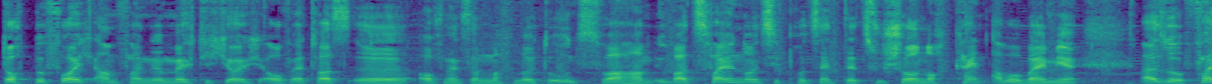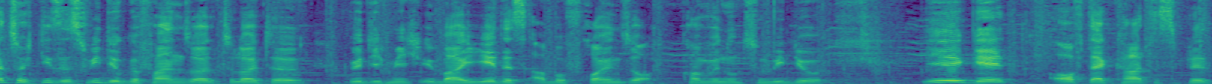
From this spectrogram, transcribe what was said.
Doch bevor ich anfange, möchte ich euch auf etwas äh, aufmerksam machen, Leute. Und zwar haben über 92% der Zuschauer noch kein Abo bei mir. Also, falls euch dieses Video gefallen sollte, Leute, würde ich mich über jedes Abo freuen. So, kommen wir nun zum Video. Ihr geht auf der Karte Split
